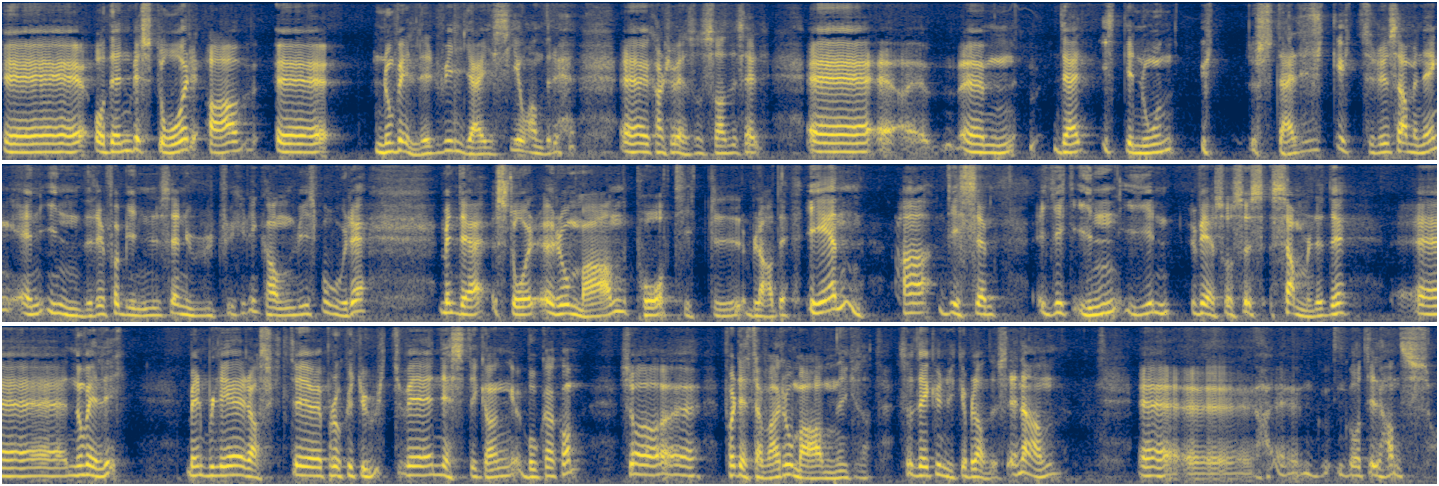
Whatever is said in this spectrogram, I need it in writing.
Eh, og den består av eh, noveller, vil jeg si, og andre. Eh, kanskje Vesaas sa det selv. Eh, eh, det er ikke noen sterk ytre sammenheng, en indre forbindelse, en utvikling, kan vi spore. Men det står roman på tittelbladet. En av disse gikk inn i Vesaas' samlede eh, noveller, men ble raskt eh, plukket ut ved neste gang boka kom. Så, eh, for dette var romanen, ikke sant? så det kunne ikke blandes. En annen eh, eh, Gå til Hans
